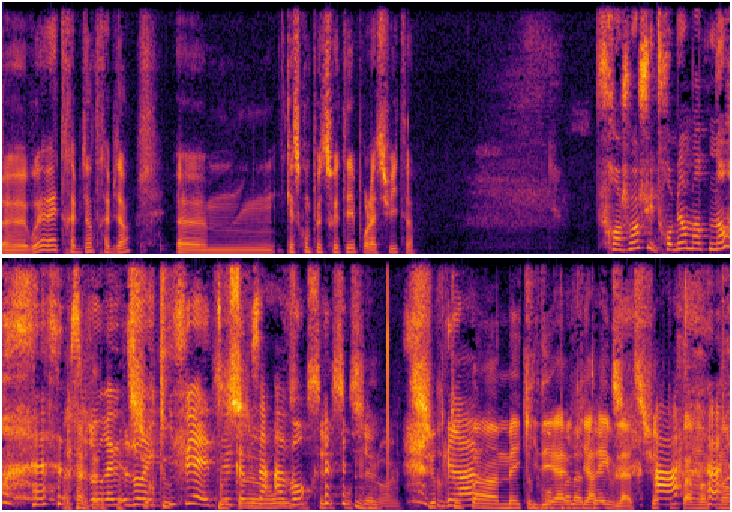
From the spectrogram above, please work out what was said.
Euh, ouais, ouais, très bien, très bien. Euh, Qu'est-ce qu'on peut te souhaiter pour la suite? Franchement, je suis trop bien maintenant. j'aurais, kiffé être comme ça avant. C'est l'essentiel, ouais. Surtout Grave. pas un mec idéal qui arrive là, surtout Ah. pas maintenant.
